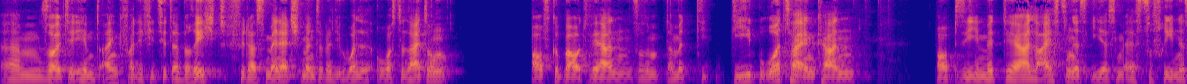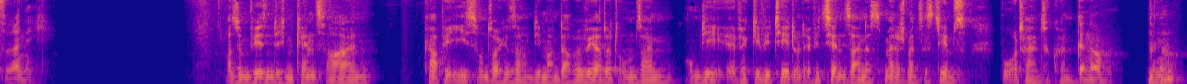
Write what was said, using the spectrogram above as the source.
ähm, sollte eben ein qualifizierter Bericht für das Management oder die oberste Leitung aufgebaut werden, so damit die, die beurteilen kann, ob sie mit der Leistung des ISMS zufrieden ist oder nicht. Also im Wesentlichen Kennzahlen, KPIs und solche Sachen, die man da bewertet, um sein, um die Effektivität und Effizienz seines Managementsystems beurteilen zu können. Genau, genau. Mhm.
